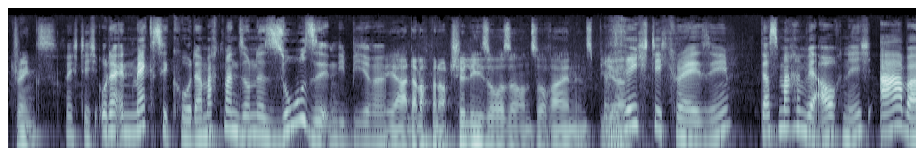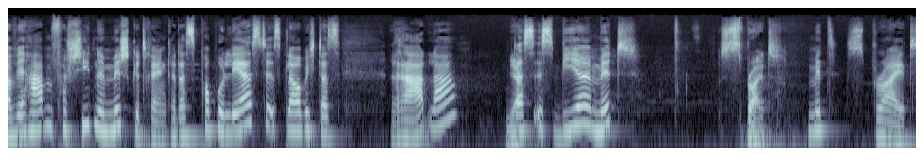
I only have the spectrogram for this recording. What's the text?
Softdrinks. Richtig. Oder in Mexiko, da macht man so eine Soße in die Biere. Ja, da macht man auch Chili-Soße und so rein ins Bier. Richtig crazy. Das machen wir auch nicht. Aber wir haben verschiedene Mischgetränke. Das populärste ist, glaube ich, das Radler. Ja. Das ist Bier mit, Sprite. mit Sprite.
